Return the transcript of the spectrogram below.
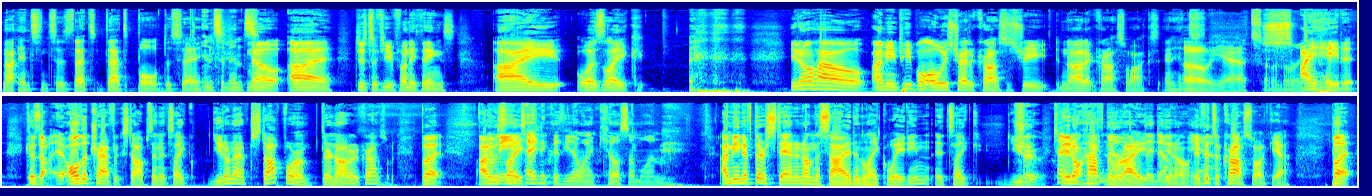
Not instances. That's that's bold to say. Incidents. No, uh, just a few funny things. I was like, you know how I mean, people always try to cross the street not at crosswalks, and it's, Oh yeah, it's so annoying. I hate it because all the traffic stops, and it's like you don't have to stop for them; they're not at a crosswalk. But I I, was mean, like, technically, if you don't want to kill someone, I mean, if they're standing on the side and like waiting, it's like you True. they don't have the no, right, you know. If it's a crosswalk, yeah. But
